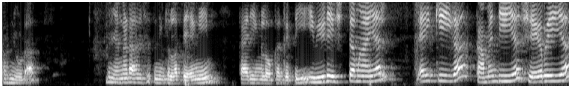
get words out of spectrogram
അറിഞ്ഞൂടാ. ഞങ്ങളുടെ ആവശ്യത്തിനേക്കുള്ള തേങ്ങയും കാര്യങ്ങളും ഒക്കെ കിട്ടി. ഈ വീഡിയോ ഇഷ്ടമായാൽ ലൈക്ക് ചെയ്യുക കമന്റ് ചെയ്യുക ഷെയർ ചെയ്യുക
